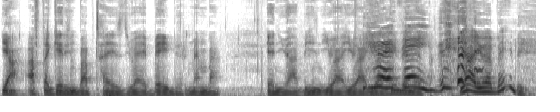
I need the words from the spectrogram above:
yeah. After getting baptized, you are a baby. Remember, and you are being you are you are you You're are a baby. yeah, you are a baby.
